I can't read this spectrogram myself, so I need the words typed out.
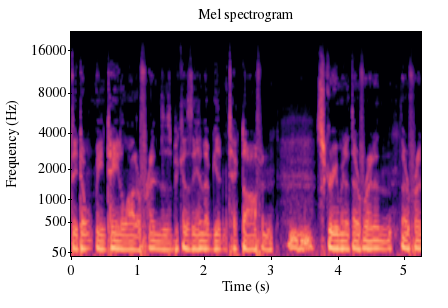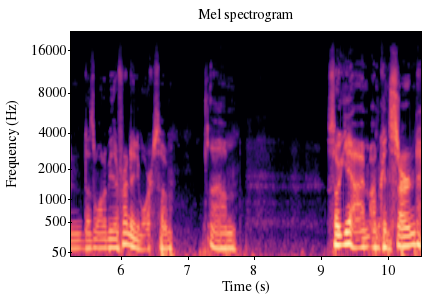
they don't maintain a lot of friends is because they end up getting ticked off and Mm-hmm. screaming at their friend and their friend doesn't want to be their friend anymore. So um so yeah, I'm I'm concerned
